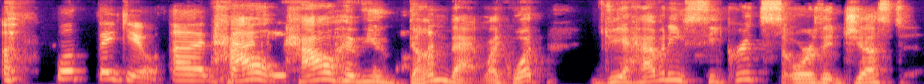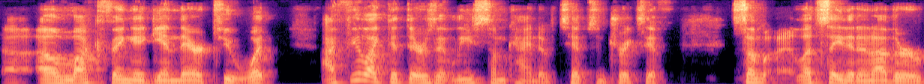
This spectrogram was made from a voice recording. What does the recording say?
Oh, well, thank you. Uh, how is- how have you done that? Like, what do you have any secrets, or is it just a, a luck thing again there too? What I feel like that there's at least some kind of tips and tricks. If some, let's say that another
